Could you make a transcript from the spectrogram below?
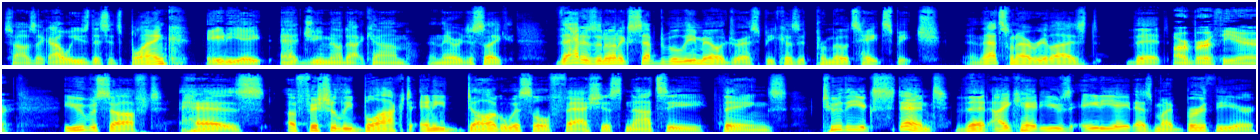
So I was like, I will use this. It's blank 88 at gmail.com. And they were just like, that is an unacceptable email address because it promotes hate speech. And that's when I realized that Our birth year. Ubisoft has officially blocked any dog whistle fascist Nazi things to the extent that I can't use 88 as my birth year,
